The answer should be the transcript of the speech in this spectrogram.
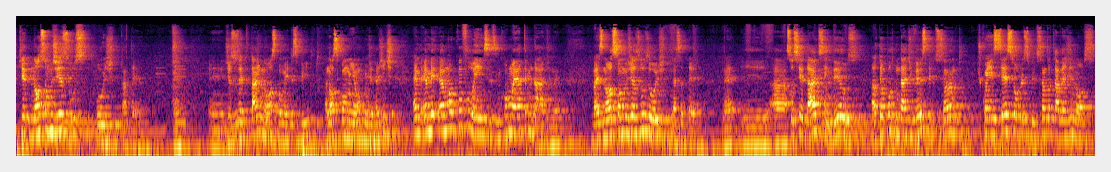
Porque nós somos Jesus hoje na Terra. Né? É, Jesus está em nós por meio do Espírito. A nossa comunhão com Jesus. A gente é, é, é uma confluência, assim, como é a Trindade, né? Mas nós somos Jesus hoje nessa terra, né? E a sociedade sem Deus, ela tem a oportunidade de ver o Espírito Santo, de conhecer sobre o Espírito Santo através de nós.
